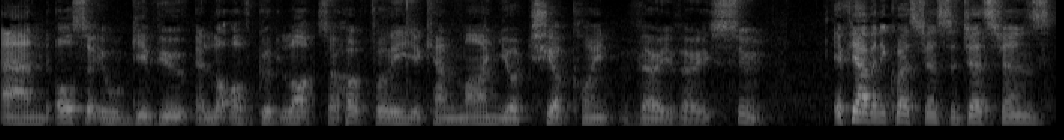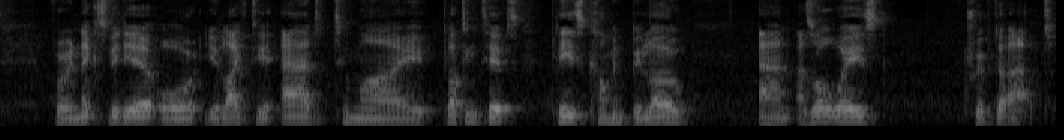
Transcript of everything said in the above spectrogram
and also it will give you a lot of good luck. So hopefully you can mine your chia coin very very soon. If you have any questions suggestions for a next video or you'd like to add to my plotting tips please comment below. And as always crypto out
